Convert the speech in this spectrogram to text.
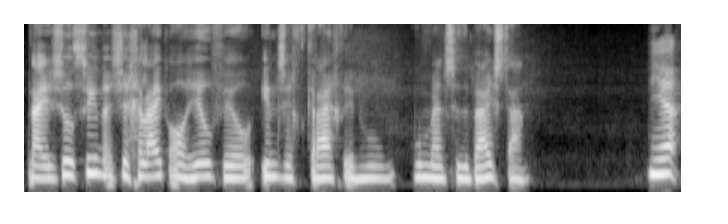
nou, je zult zien dat je gelijk al heel veel inzicht krijgt in hoe, hoe mensen erbij staan. Ja.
